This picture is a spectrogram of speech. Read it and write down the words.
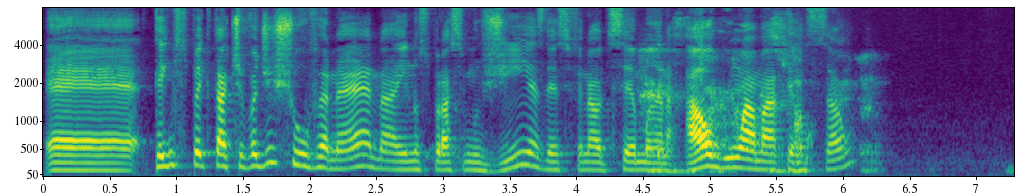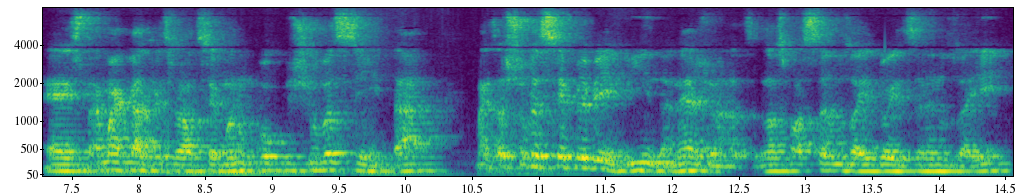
É, tem expectativa de chuva, né, aí nos próximos dias, nesse final de semana. É, Alguma manutenção? É, está marcado esse final de semana um pouco de chuva sim, tá? Mas a chuva é sempre bem-vinda, né, Jonathan? Nós passamos aí dois anos aí,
